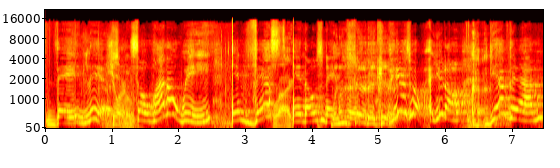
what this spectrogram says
they live. Sure. So why don't we invest Right. in those neighborhoods? When you share, they care. Here's what you know: give them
